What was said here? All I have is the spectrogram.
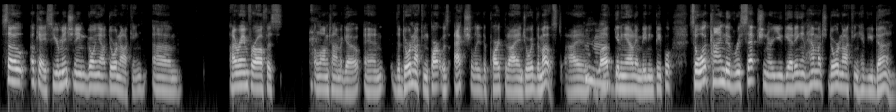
So okay so you're mentioning going out door knocking. Um i ran for office a long time ago and the door knocking part was actually the part that i enjoyed the most. I mm-hmm. love getting out and meeting people. So what kind of reception are you getting and how much door knocking have you done?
